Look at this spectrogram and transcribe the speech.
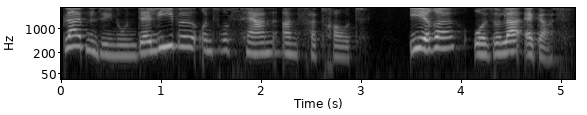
Bleiben Sie nun der Liebe unseres Herrn anvertraut. Ihre Ursula Eggers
